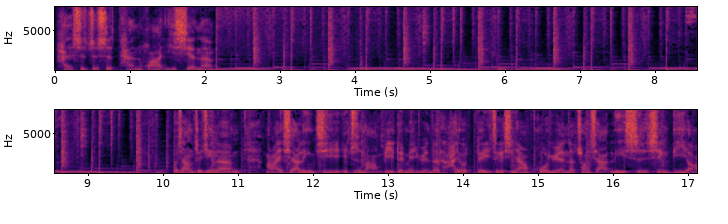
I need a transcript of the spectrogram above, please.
还是只是昙花一现呢？我想最近呢，马来西亚令吉，也就是马币对美元的，还有对这个新加坡元呢，创下历史新低啊，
